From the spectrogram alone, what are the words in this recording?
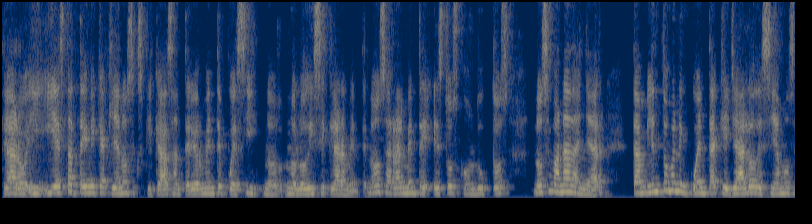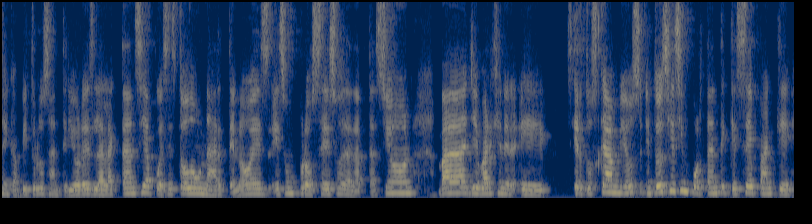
Claro, y, esta técnica que ya nos explicabas anteriormente, pues sí, nos, lo dice claramente, ¿no? O sea, realmente estos conductos no se van a dañar, también tomen en cuenta que ya lo decíamos en capítulos anteriores, la lactancia pues es todo un arte, ¿no? Es, es un proceso de adaptación, va a llevar eh, ciertos cambios. Entonces sí es importante que sepan que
